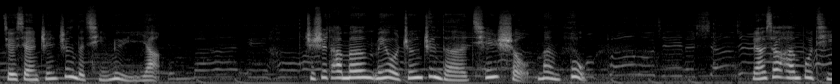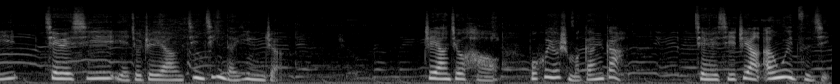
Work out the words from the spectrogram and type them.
就像真正的情侣一样。只是他们没有真正的牵手漫步。梁萧寒不提，千月溪也就这样静静的应着。这样就好。不会有什么尴尬，千月溪这样安慰自己。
